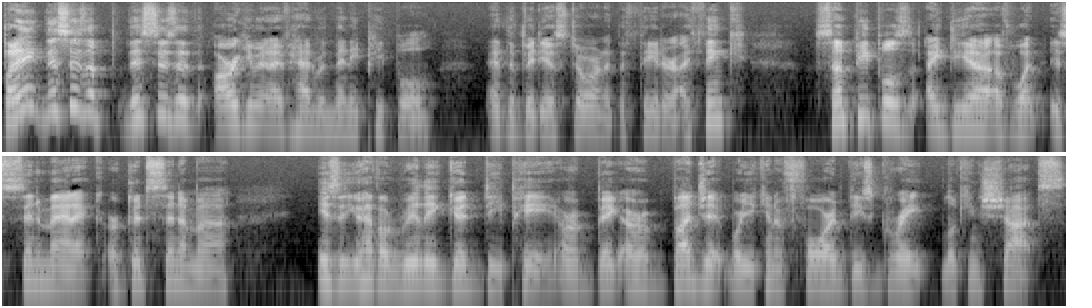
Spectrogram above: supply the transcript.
But I think this is a this is an argument I've had with many people at the video store and at the theater. I think some people's idea of what is cinematic or good cinema is that you have a really good DP or a big or a budget where you can afford these great looking shots.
